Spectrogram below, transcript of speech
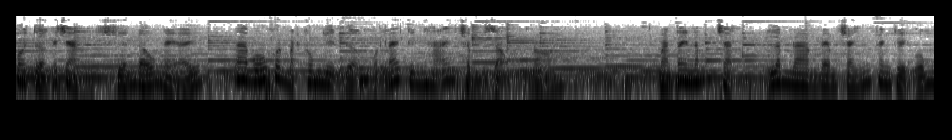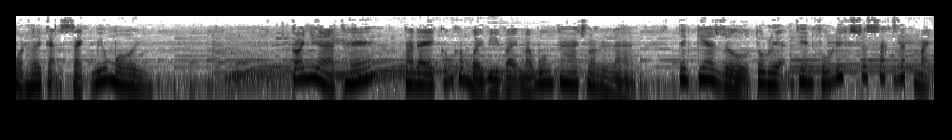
Hồi tưởng cái chàng chiến đấu ngày ấy, La bố khuôn mặt không nhịn được một lát kinh hãi trầm giọng nói. Bàn tay nắm chặt, Lâm Lam đem tránh thanh thủy uống một hơi cạn sạch bĩu môi. Coi như là thế, Ta đây cũng không bởi vì vậy mà buông tha cho là Tên kia dù tu luyện thiên phú đích xuất sắc rất mạnh,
